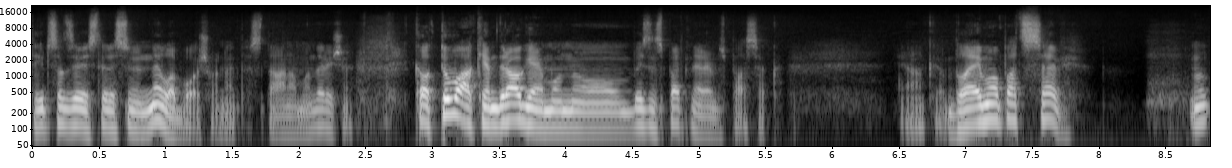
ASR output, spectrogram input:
tīri atzīst, tad es viņu nelabošu. Ne? Tas tā nav man darīšana. Kaut tuvākiem draugiem un uh, biznesa partneriem es pasaku, jā, ka blēmo pats sevi. Nu,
